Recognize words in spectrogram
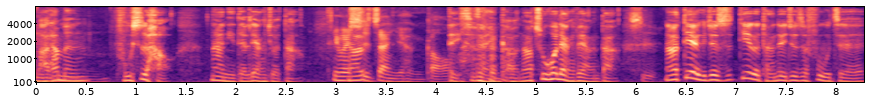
把他们服侍好，那你的量就大，因为市占也很高，对，市占很高，然后出货量也非常大。是，然后第二个就是第二个团队就是负责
